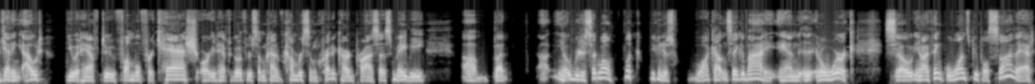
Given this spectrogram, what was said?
Getting out, you would have to fumble for cash or you'd have to go through some kind of cumbersome credit card process, maybe. Uh, but uh, you know, we just said, well, look, you can just walk out and say goodbye, and it, will work. So, you know, I think once people saw that,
